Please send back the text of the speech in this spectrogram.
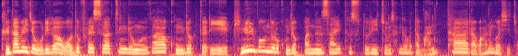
그 다음에 이제 우리가 WordPress 같은 경우가 공격들이 비밀번호로 공격받는 사이트 수들이 좀 생각보다 많다라고 하는 것이죠.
